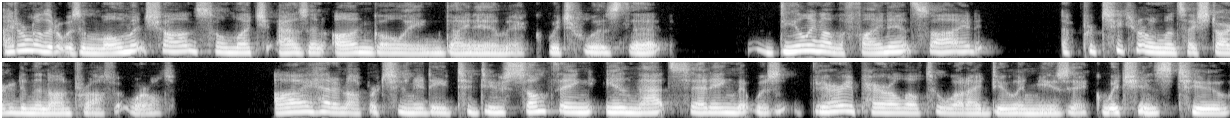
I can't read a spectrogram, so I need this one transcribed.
I don't know that it was a moment, Sean, so much as an ongoing dynamic, which was that dealing on the finance side, uh, particularly once I started in the nonprofit world, I had an opportunity to do something in that setting that was very parallel to what I do in music, which is to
